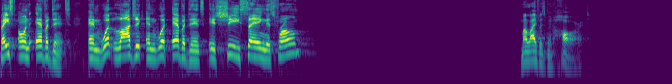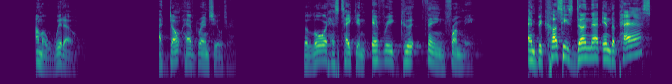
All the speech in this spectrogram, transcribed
based on evidence. And what logic and what evidence is she saying this from? My life has been hard. I'm a widow. I don't have grandchildren. The Lord has taken every good thing from me. And because He's done that in the past,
